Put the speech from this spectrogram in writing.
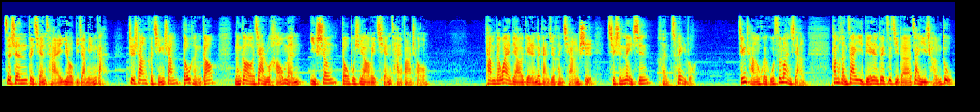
自身对钱财又比较敏感，智商和情商都很高，能够嫁入豪门，一生都不需要为钱财发愁。他们的外表给人的感觉很强势，其实内心很脆弱，经常会胡思乱想。他们很在意别人对自己的在意程度。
